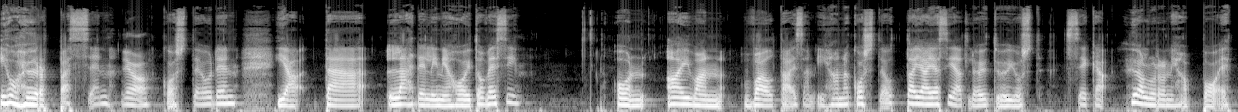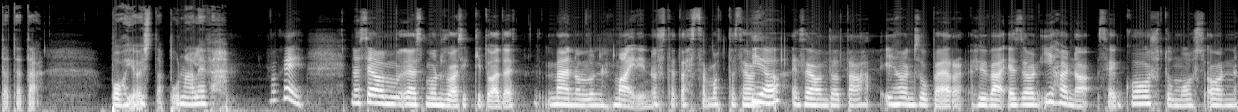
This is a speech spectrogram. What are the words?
iho hörppäs sen Joo. kosteuden. Ja tämä lähdelinjahoitovesi on aivan valtaisan ihana kosteuttaja ja sieltä löytyy just sekä hyaluronihappoa että tätä pohjoista punalevää. Okei. No se on myös mun suosikkituote. Mä en ollut nyt maininnut sitä tässä, mutta se on, se on tota, ihan super hyvä. Ja se on ihana, sen koostumus on,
